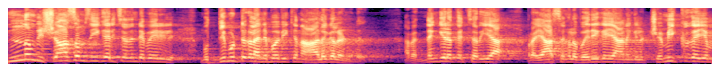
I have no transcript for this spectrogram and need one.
ഇന്നും വിശ്വാസം സ്വീകരിച്ചതിന്റെ പേരിൽ ബുദ്ധിമുട്ടുകൾ അനുഭവിക്കുന്ന ആളുകളുണ്ട്. അപ്പം എന്തെങ്കിലുമൊക്കെ ചെറിയ പ്രയാസങ്ങൾ വരികയാണെങ്കിൽ ക്ഷമിക്കുകയും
